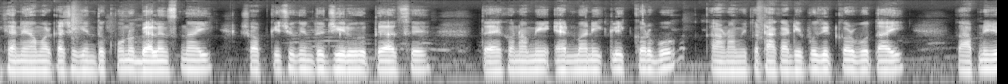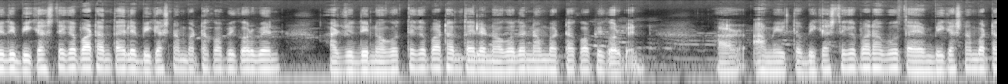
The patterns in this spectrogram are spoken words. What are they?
এখানে আমার কাছে কিন্তু কোনো ব্যালেন্স নাই সব কিছু কিন্তু জিরোতে আছে। তো এখন আমি অ্যাড মানি ক্লিক করব, কারণ আমি তো টাকা ডিপোজিট করব তাই। তো আপনি যদি বিকাশ থেকে পাঠান তাহলে বিকাশ নাম্বারটা কপি করবেন, আর যদি নগদ থেকে পাঠান তাহলে নগদের নাম্বারটা কপি করবেন। আর আমি তো বিকাশ থেকে পাঠাবো, তাই আমি বিকাশ নাম্বারটা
